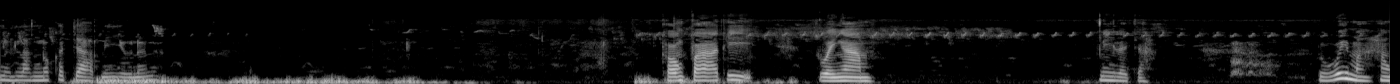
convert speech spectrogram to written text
หนึ่งลังนกกระจาบมีอยู่นั่นนะ ท้องฟ้าที่สวยงาม นี่แหละจ้ะดูยมาเห่า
